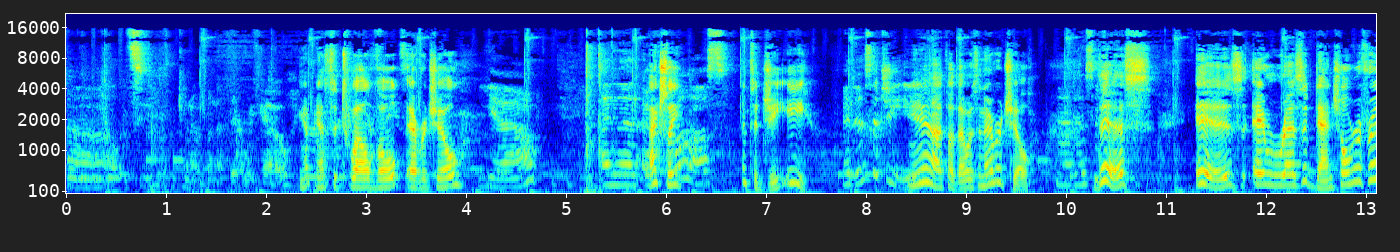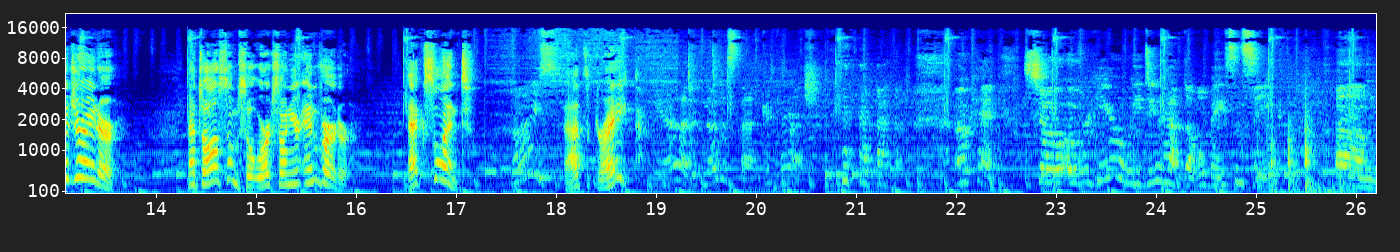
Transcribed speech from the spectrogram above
Uh, let's see if we can open it. There we go. Yep, that's a 12 volt Everchill. Yeah. And then Actually, that's a GE. it is a GE. Yeah, I thought that was an Everchill. That is This is a residential refrigerator. That's awesome. So it works on your inverter. Excellent. Nice. That's great. Yeah, I didn't notice that. Good catch. So over here we do have double basin sink. Um,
